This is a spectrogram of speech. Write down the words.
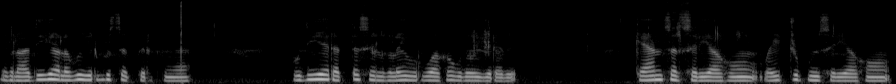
இதில் அதிக அளவு இரும்பு சத்து இருக்குங்க. புதிய இரத்த செல்களை உருவாக்க உதவுகிறது. கேன்சர் சரியாகும் வயிற்றுப்புண் சரியாகும்.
